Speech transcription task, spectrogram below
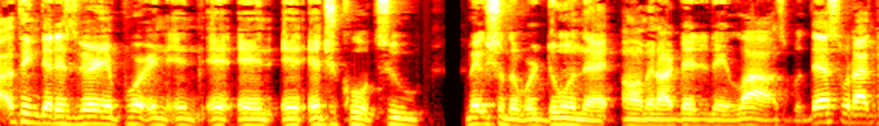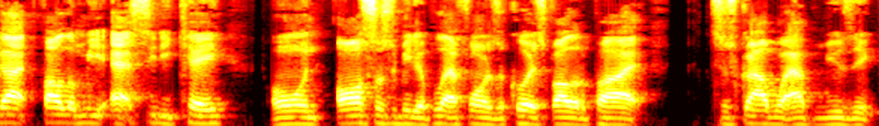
I think that is very important and, and, and, integral to make sure that we're doing that um, in our day to day lives. But that's what I got. Follow me at CDK on all social media platforms. Of course, follow the pod, subscribe on Apple Music,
